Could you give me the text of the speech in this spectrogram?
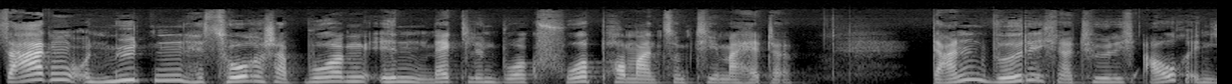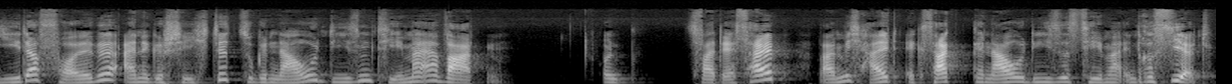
Sagen und Mythen historischer Burgen in Mecklenburg-Vorpommern zum Thema hätte, dann würde ich natürlich auch in jeder Folge eine Geschichte zu genau diesem Thema erwarten. Und zwar deshalb, weil mich halt exakt genau dieses Thema interessiert.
